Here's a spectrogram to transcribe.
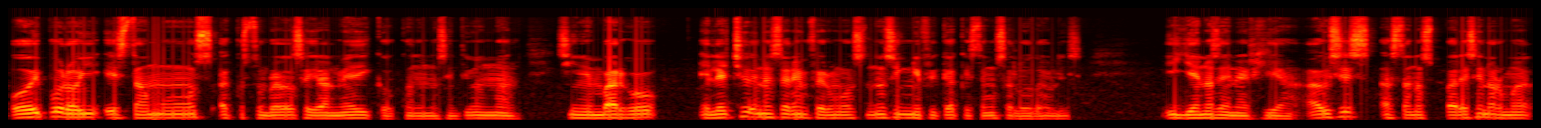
Hoy por hoy estamos acostumbrados a ir al médico cuando nos sentimos mal, sin embargo, el hecho de no estar enfermos no significa que estemos saludables y llenos de energía. A veces hasta nos parece normal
